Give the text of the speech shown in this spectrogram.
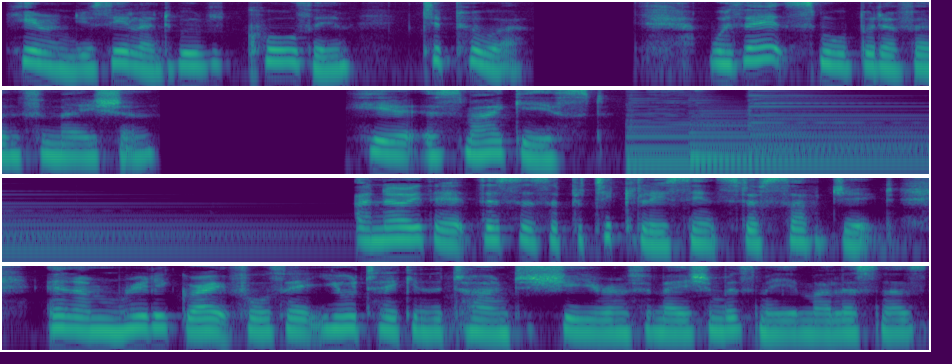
Here in New Zealand, we would call them Tipua. With that small bit of information, here is my guest. I know that this is a particularly sensitive subject, and I'm really grateful that you're taking the time to share your information with me and my listeners.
